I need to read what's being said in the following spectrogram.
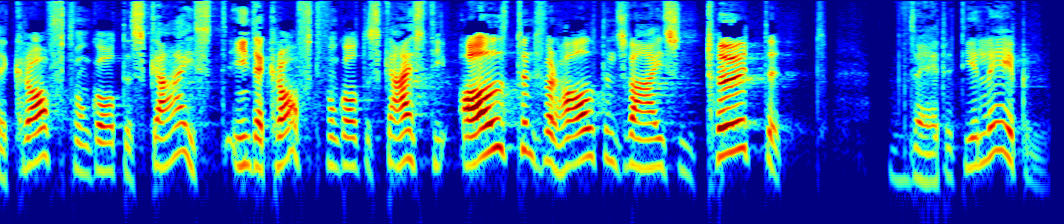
der Kraft von Gottes Geist, in der Kraft von Gottes Geist die alten Verhaltensweisen tötet, werdet ihr leben.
